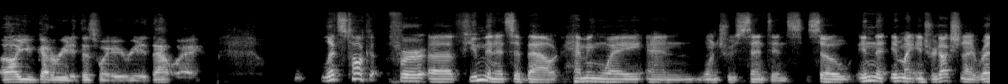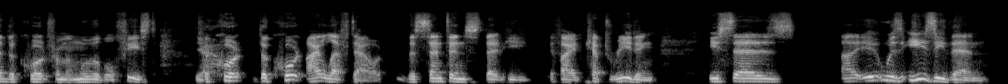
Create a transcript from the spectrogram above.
oh, you've got to read it this way, you read it that way let's talk for a few minutes about Hemingway and One True Sentence. So in the in my introduction, I read the quote from A Movable Feast. Yeah. The quote the quote I left out, the sentence that he, if I had kept reading, he says, uh, "It was easy then,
